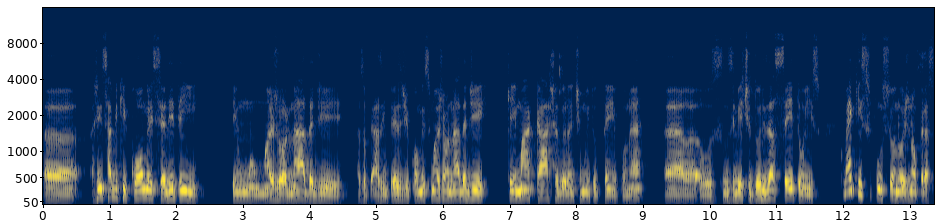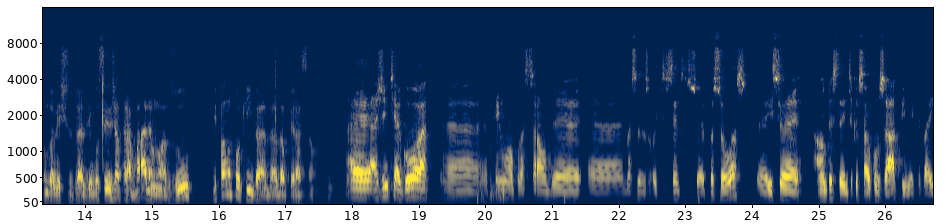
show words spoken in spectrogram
uh, a gente sabe que e-commerce ali tem, tem uma, uma jornada de, as, as empresas de e-commerce, uma jornada de queimar a caixa durante muito tempo, né? Uh, os, os, investidores aceitam isso. Como é que isso funciona hoje na operação do Alexis Brasil? Vocês já trabalham no Azul? Me fala um pouquinho da, da, da operação aqui. É, a gente agora uh, tem uma operação de uh, mais ou menos 800 pessoas. Uh, isso é antes da integração com o Zap, né, que vai,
